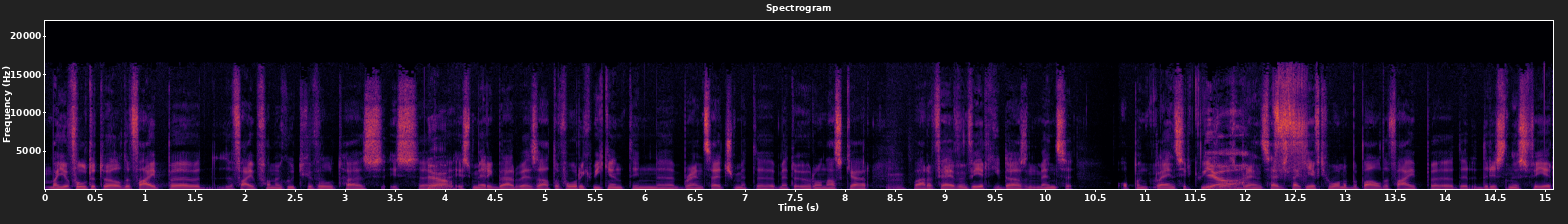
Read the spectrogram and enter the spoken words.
maar je voelt het wel. De vibe, eh, de vibe van een goed gevuld huis is, eh, Ja. is merkbaar. Wij zaten vorig weekend in eh Brands Edge met de, met de Euro NASCAR. waren 45.000 mensen. Op een klein circuit Ja. zoals Brands Edge, dat geeft gewoon een bepaalde vibe. Er, er is een sfeer.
